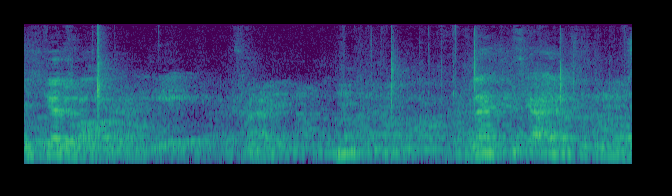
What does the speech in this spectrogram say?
Ich gehe jetzt mal. Vielleicht ist ja einer von uns.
